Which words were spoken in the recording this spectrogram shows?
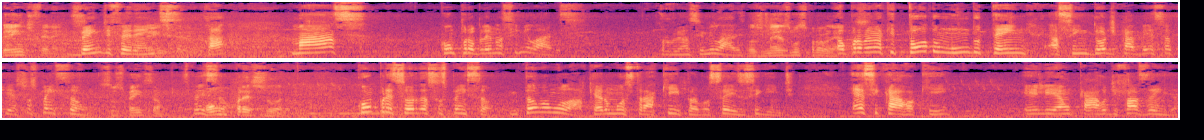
Bem diferentes. bem diferentes, Bem diferentes. tá? Mas com problemas similares. Problemas similares. Os mesmos problemas. É o problema que todo mundo tem, assim, dor de cabeça, é o quê? Suspensão. Suspensão. Suspensão. Compressor. Compressor da suspensão. Então vamos lá, quero mostrar aqui para vocês o seguinte. Esse carro aqui, ele é um carro de fazenda.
